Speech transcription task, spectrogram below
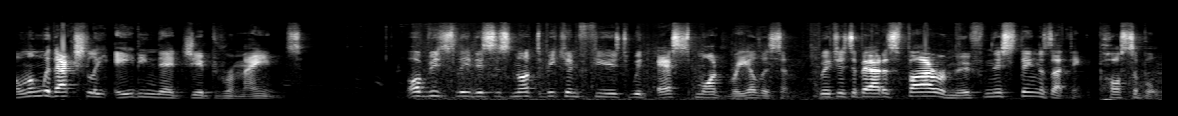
along with actually eating their gibbed remains. Obviously, this is not to be confused with S-Mod realism, which is about as far removed from this thing as I think possible.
